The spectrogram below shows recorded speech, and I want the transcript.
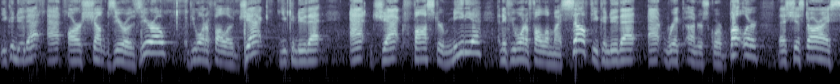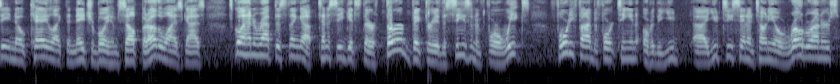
you can do that at rshump00. If you want to follow Jack, you can do that at Jack Foster Media. And if you want to follow myself, you can do that at Ric underscore Butler. That's just R I C, no K, like the Nature Boy himself. But otherwise, guys, let's go ahead and wrap this thing up. Tennessee gets their third victory of the season in four weeks, 45 to 14 over the U, uh, UT San Antonio Roadrunners.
